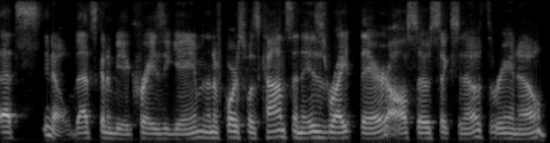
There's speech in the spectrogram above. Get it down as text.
that's you know that's going to be a crazy game. And then of course Wisconsin is right there, also six and 0, 3 and zero,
